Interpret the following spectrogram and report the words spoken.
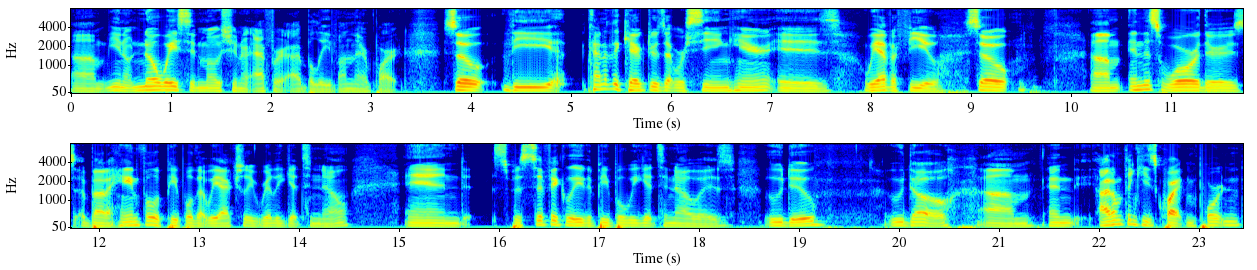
um, you know, no wasted motion or effort, I believe, on their part. So the kind of the characters that we're seeing here is we have a few. So um, in this war, there's about a handful of people that we actually really get to know, and specifically the people we get to know is Udo, Udo, um, and I don't think he's quite important,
